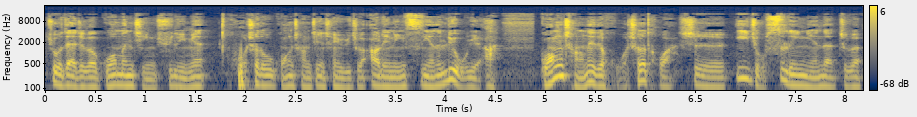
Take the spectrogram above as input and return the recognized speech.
就在这个国门景区里面。火车头广场建成于这个二零零四年的六月啊。广场内的火车头啊，是一九四零年的这个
